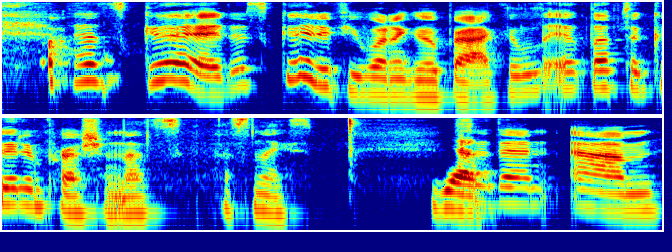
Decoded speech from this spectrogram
that's good. That's good if you want to go back. It left a good impression. That's that's nice. Yeah. So then, um,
